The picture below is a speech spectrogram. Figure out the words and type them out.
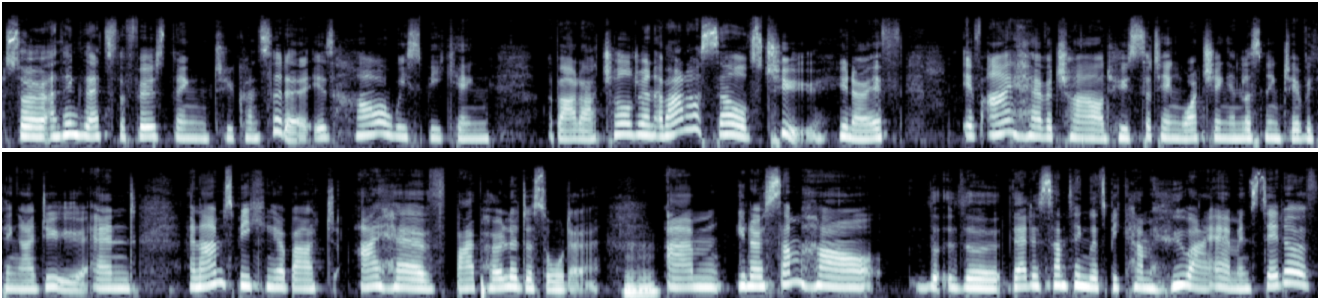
So I think that's the first thing to consider is how are we speaking about our children, about ourselves too. You know, if if I have a child who's sitting watching and listening to everything I do and and I'm speaking about I have bipolar disorder, mm-hmm. um, you know, somehow the, the that is something that's become who I am instead of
